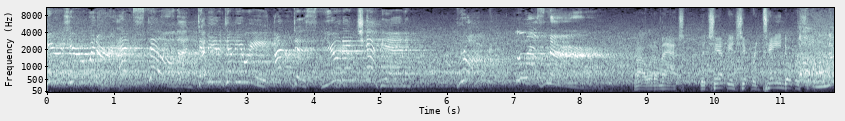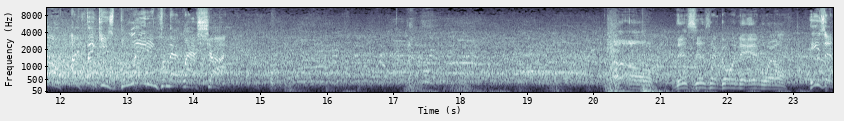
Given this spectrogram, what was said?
Here's your winner and still the WWE Undisputed Champion, Brock Lesnar. Wow, what a match. The championship retained over... Oh, no. I think he's bleeding from that last shot. Uh-oh. This isn't going to end well. He's in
